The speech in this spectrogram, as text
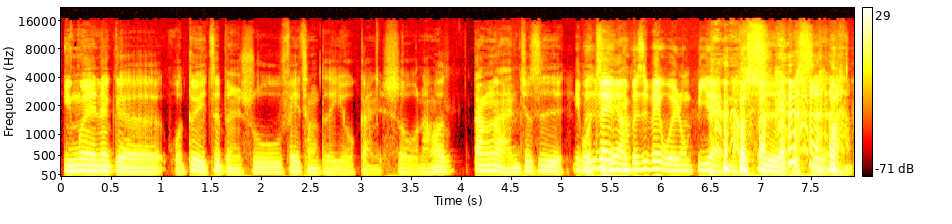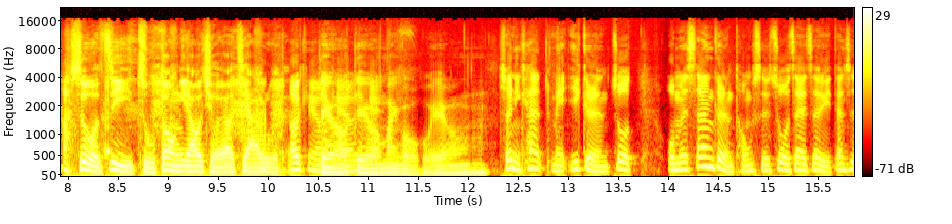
因为那个我对这本书非常的有感受，然后当然就是你不是被你不是被维荣逼来的吗？不是不是，是我自己主动要求要加入的。OK OK 对哦对哦，卖我回哦。所以你看，每一个人坐，我们三个人同时坐在这里，但是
